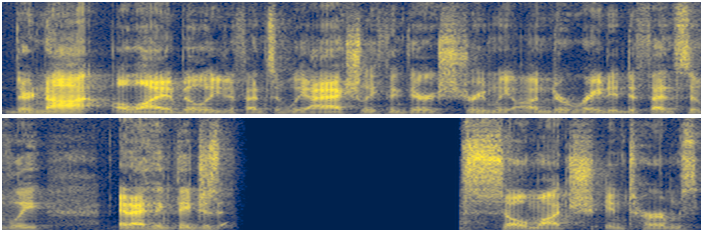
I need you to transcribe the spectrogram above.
they're not a liability defensively. I actually think they're extremely underrated defensively. And I think they just so much in terms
